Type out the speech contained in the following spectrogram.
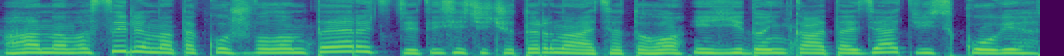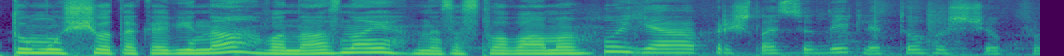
Ганна Васильівна також волонтерець з 2014-го. Її донька та зять військові, тому що таке війна, вона знає не за словами. Ну, я прийшла сюди для того, щоб, е,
